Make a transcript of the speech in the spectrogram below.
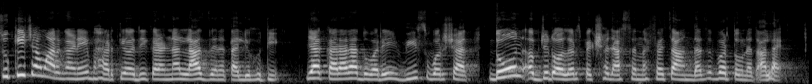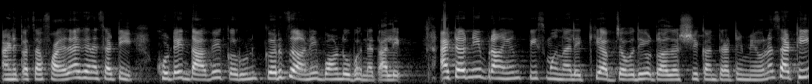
चुकीच्या मार्गाने भारतीय अधिकाऱ्यांना लाच देण्यात आली होती. या कराराद्वारे वीस वर्षात दोन अब्ज डॉलर्सपेक्षा जास्त नफ्याचा अंदाज वर्तवण्यात आलाय. आणि त्याचा फायदा घेण्यासाठी खोटे दावे करून कर्ज आणि बॉन्ड उभारण्यात आले. अटर्नी ब्रायन पीस म्हणाले की अब्जावधी डॉलर्सची कंत्राटे मिळवण्यासाठी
